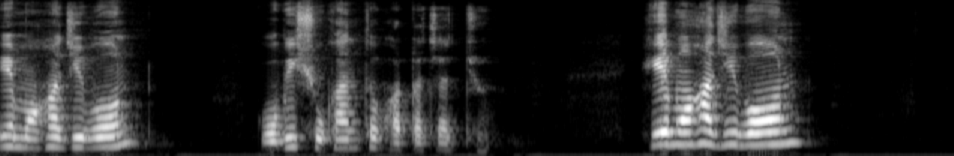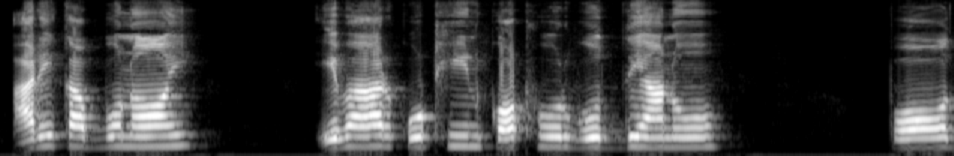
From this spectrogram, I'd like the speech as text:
হে মহাজীবন, কবি সুকান্ত ভট্টাচার্য। হে মহাজীবন, আরে কাব্য নয়, এবার কঠিন কঠোর গদ্যে আনো। পদ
